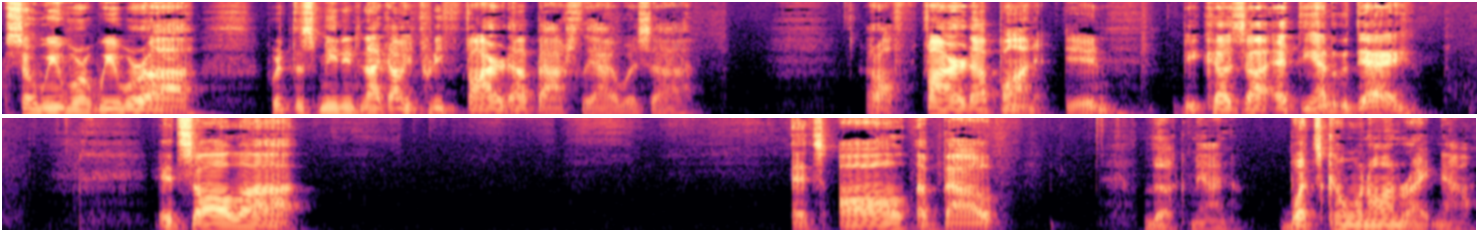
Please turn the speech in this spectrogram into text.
so we were we were uh, we're at this meeting tonight. Got me pretty fired up. Actually, I was uh, all fired up on it, dude. Because uh, at the end of the day, it's all uh, it's all about. Look, man, what's going on right now?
